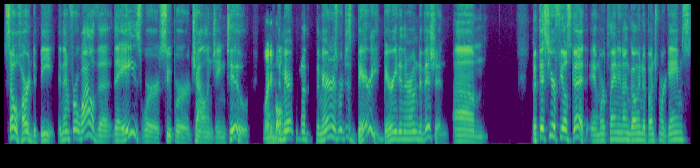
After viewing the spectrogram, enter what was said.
so hard to beat. And then for a while, the the A's were super challenging too. Moneyball. The, Mar- you know, the Mariners were just buried, buried in their own division. Um, but this year feels good, and we're planning on going to a bunch more games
